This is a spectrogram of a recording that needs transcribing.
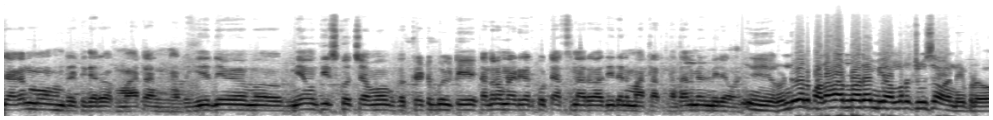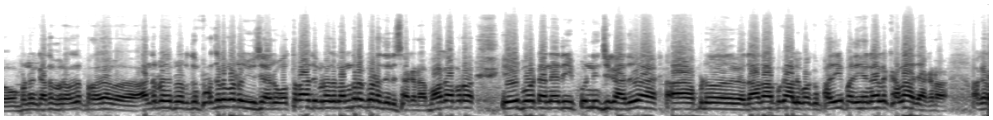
జగన్మోహన్ రెడ్డి గారు ఒక మాట అన్నారు ఇది మేము తీసుకొచ్చాము క్రెడిబిలిటీ చంద్రబాబు నాయుడు గారు కొట్టేస్తున్నారు అది ఇది అని మాట్లాడుతున్నారు. దాని మీద మీరే ఈ రెండు వేల పదహారులోనే మీ అందరూ చూసామండి ఇప్పుడు ఇప్పుడు గత ప్ర- ఆంధ్రప్రదేశ్ ప్రభుత్వం ప్రజలు కూడా చూశారు ఉత్తరాది ప్రజలందరూ కూడా తెలుసు అక్కడ. భోగాపురం ఎయిర్పోర్ట్ అనేది ఇప్పటి నుంచి కాదు అప్పుడు దాదాపుగా వాళ్ళకి ఒక పది పదిహేను ఏళ్ళ కల అది అక్కడ. అక్కడ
